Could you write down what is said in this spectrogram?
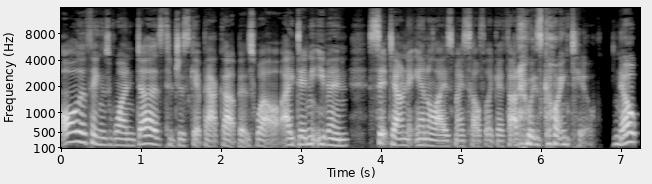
all the things one does to just get back up as well. I didn't even sit down to analyze myself like I thought I was going to. Nope.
